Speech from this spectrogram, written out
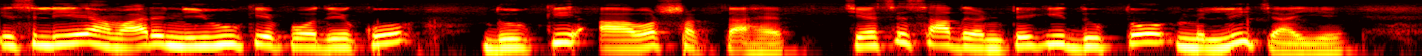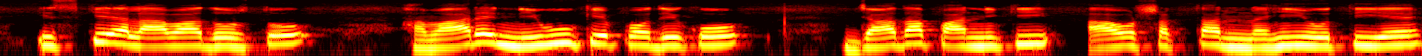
इसलिए हमारे नींबू के पौधे को धूप की आवश्यकता है। छः से सात घंटे की धूप तो मिलनी चाहिए। इसके अलावा दोस्तों, हमारे नींबू के पौधे को ज़्यादा पानी की आवश्यकता नहीं होती है।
